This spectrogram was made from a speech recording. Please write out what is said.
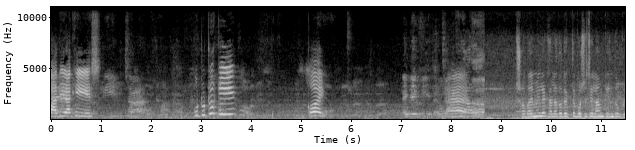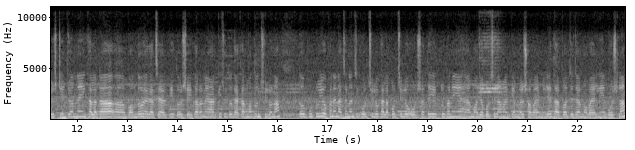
পা দিয়ে রাখিস। পুটুটু কি কই? হ্যাঁ। সবাই মিলে খেলা তো দেখতে বসেছিলাম, কিন্তু বৃষ্টির জন্যেই খেলাটা বন্ধ হয়ে গেছে আর কি। তো সেই কারণে আর কিছু তো দেখার মতন ছিল না। তো পুটুই ওখানে নাচানাচি করছিল, খেলা করছিল, ওর সাথেই একটুখানি মজা করছিলাম আর কি আমরা সবাই মিলে। তারপর যে যার মোবাইল নিয়ে বসলাম।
